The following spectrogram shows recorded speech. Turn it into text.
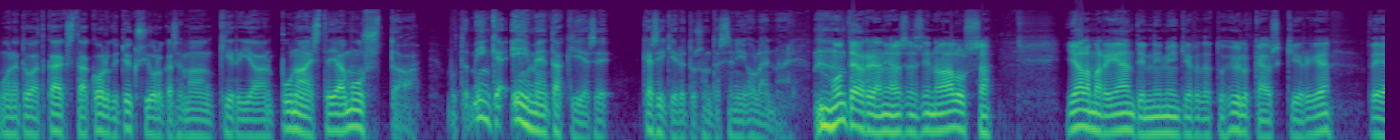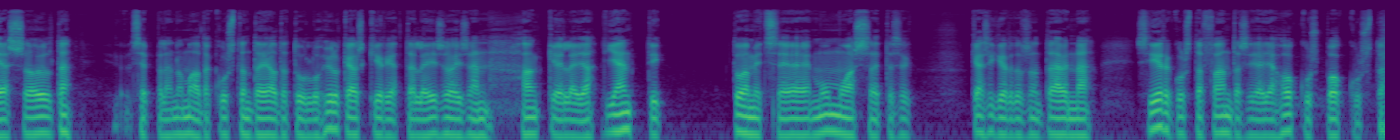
vuonna 1831 julkaisemaan kirjaan Punaista ja mustaa. Mutta minkä ihmeen takia se käsikirjoitus on tässä niin olennainen? Mun teoriani on sen siinä alussa Jalmari Jäntin nimiin kirjoitettu hylkäyskirje VSOilta. Seppälän omalta kustantajalta tullut hylkäyskirja tälle isoisän hankkeelle ja Jäntti tuomitsee muun muassa, että se käsikirjoitus on täynnä sirkusta, fantasiaa ja hokkuspokkusta.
